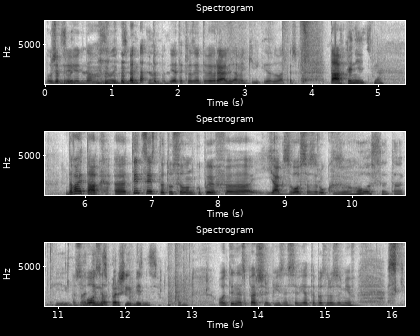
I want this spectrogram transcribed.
уже привик, да? Звик, звик, так. Тобто, Я так розумію, тебе в реалі, да, Микіті називати ж. Так, Конечно. Давай так. е, Ти цей тату салон купив е, як? З ГОСа, з рук? З ГОСа, так, і З один ГОСа? із перших бізнесів. Один із перших бізнесів, я тебе зрозумів. Ск-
